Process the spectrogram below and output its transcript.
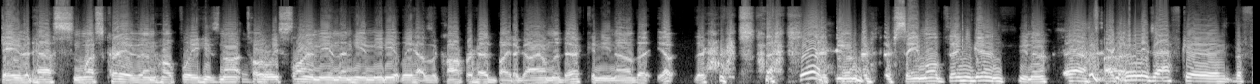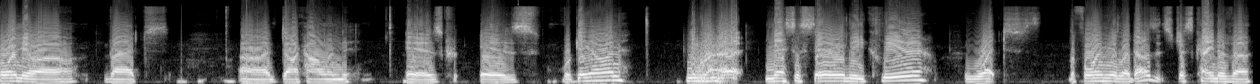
David Hess and Wes Craven. Hopefully, he's not totally slimy, and then he immediately has a copperhead bite a guy on the dick, and you know that, yep, they're, they're doing their, their same old thing again. You know, Yeah, Arcane is after the formula that uh, Doc Holland is is working on. It's not necessarily clear what the formula does. It's just kind of a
